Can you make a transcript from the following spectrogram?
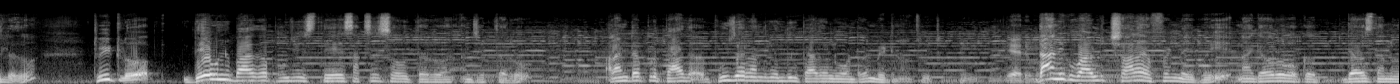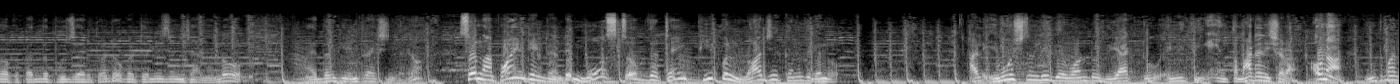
లేదు ట్వీట్లో దేవుణ్ణి బాగా పూజిస్తే సక్సెస్ అవుతారు అని చెప్తారు. అలాంటప్పుడు పేద పూజారులందరూ ఎందుకు పేదవాళ్ళుగా ఉంటారని పెట్టినాం ట్వీట్. దానికి వాళ్ళు చాలా అఫెండ్ అయిపోయి నాకెవరో ఒక దేవస్థానంలో ఒక పెద్ద పూజారితో ఒక టెలివిజన్ ఛానల్లో మా ఇద్దరికి ఇంటరాక్షన్ జరిగాం సో నా పాయింట్ ఏంటంటే most of the time people logic అనేది వినరు. వాళ్ళు emotionally they want to react to anything ఇంత మాట నిషాడా అవునా? ఇంత మాట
